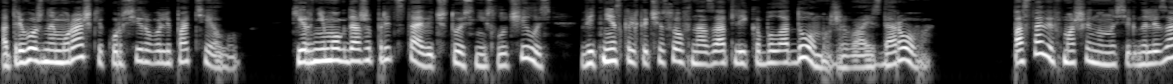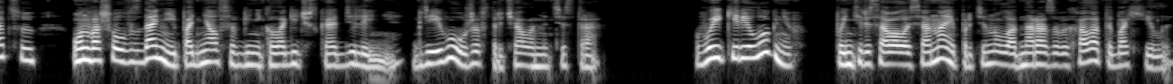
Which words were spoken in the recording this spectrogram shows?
а тревожные мурашки курсировали по телу. Кир не мог даже представить, что с ней случилось, ведь несколько часов назад Лика была дома, жива и здорова. Поставив машину на сигнализацию, он вошел в здание и поднялся в гинекологическое отделение, где его уже встречала медсестра. — Вы Кирилл Огнев? — поинтересовалась она и протянула одноразовый халат и бахилы.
